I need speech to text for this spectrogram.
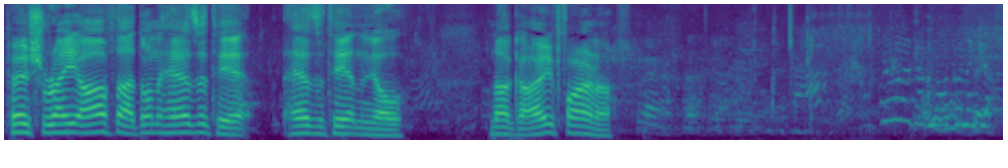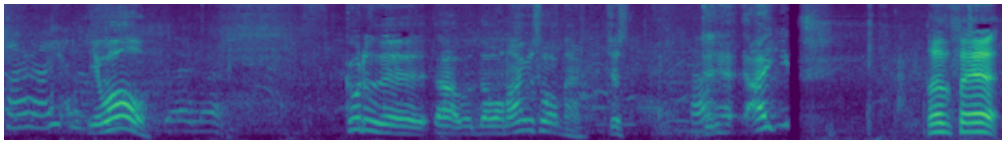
Push right off that. Don't hesitate. Hesitate and you'll not get out far enough. I feel like I'm not gonna get far out. You all go to the that, the one I was on there. Just I That's it.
